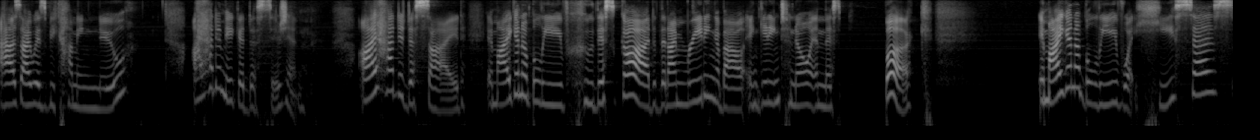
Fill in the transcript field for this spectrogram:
as I was becoming new, I had to make a decision. I had to decide am I going to believe who this God that I'm reading about and getting to know in this book? Am I going to believe what he says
